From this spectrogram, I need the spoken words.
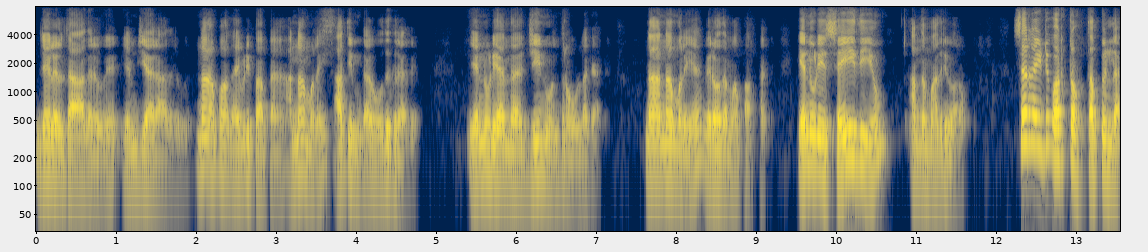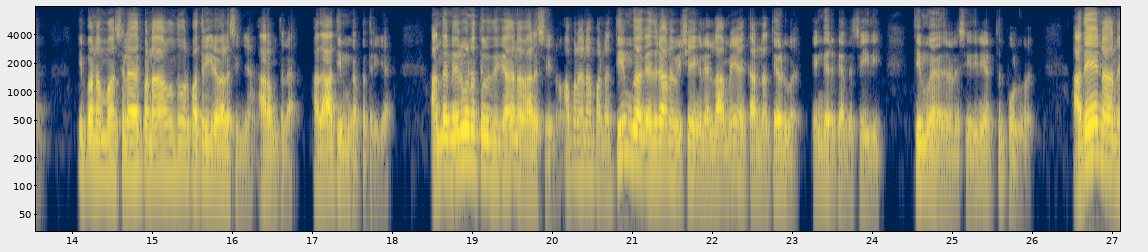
ஜெயலலிதா ஆதரவு எம்ஜிஆர் ஆதரவு. நான் அப்போ அதை எப்படி பார்ப்பேன்? அண்ணாமலை அதிமுக ஒதுக்குறாரு. என்னுடைய அந்த ஜீன் வந்துடும் உள்ளக நான் அண்ணாமலையை விரோதமாக பார்ப்பேன். என்னுடைய செய்தியும் அந்த மாதிரி வரும். சரி ரைட்டு வரட்டும். தப்பு இல்லை. இப்போ நம்ம சில இப்போ நான் வந்து ஒரு பத்திரிகையில் வேலை செஞ்சேன் ஆரம்பத்தில். அது அதிமுக பத்திரிக்கை. அந்த நிறுவனத்துக்காக நான் வேலை செய்யணும். அப்போ நான் என்ன பண்ணேன்? திமுகவுக்கு எதிரான விஷயங்கள் எல்லாமே என் கண் நான் தேடுவேன். எங்கே இருக்குது அந்த செய்தி? திமுக எதிரான செய்தின்னு எடுத்து போடுவேன். அதே நான்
